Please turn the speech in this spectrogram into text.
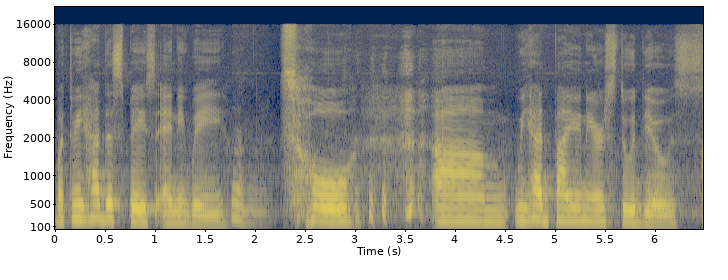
But we had the space anyway, so um, we had Pioneer Studios.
